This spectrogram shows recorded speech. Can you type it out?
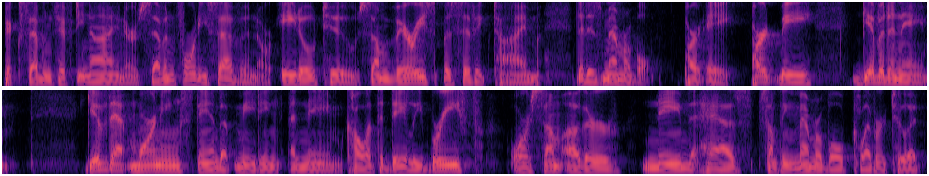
pick 759 or 747 or 802, some very specific time that is memorable. Part A. Part B, give it a name. Give that morning stand up meeting a name. Call it the daily brief or some other name that has something memorable, clever to it.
